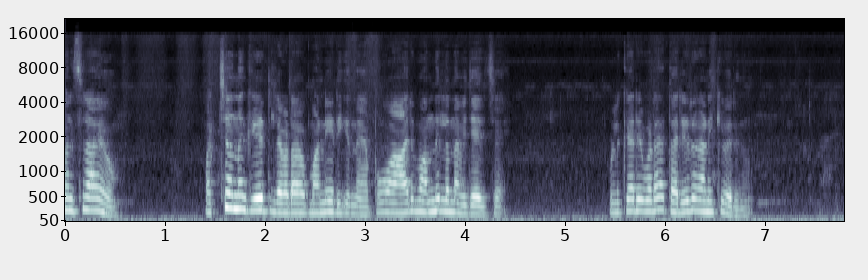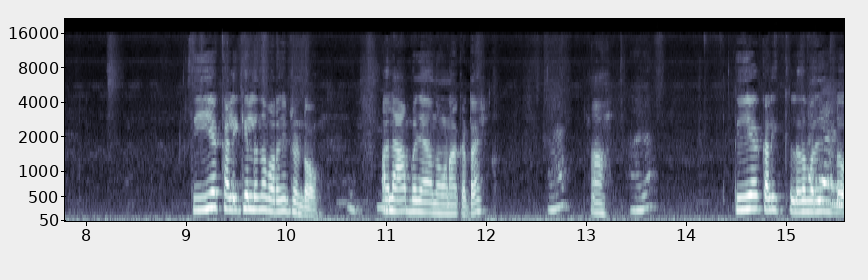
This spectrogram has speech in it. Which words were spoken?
മനസ്സിലായോ? ഒച്ച ഒന്നും കേട്ടില്ല ഇവിടെ മണി അടിക്കുന്നേ. അപ്പോൾ ആരും വന്നില്ലെന്നാ വിചാരിച്ചേ. പുള്ളിക്കാരി ഇവിടെ തരിയുടെ കാണിക്കുമായിരുന്നു തീയെ കളിക്കല്ലെന്ന് പറഞ്ഞിട്ടുണ്ടോ? ആ ലാമ്പ് ഞാൻ ഒന്ന് ഓണാക്കട്ടെ? ആ. തീയ തീയെ പറയുന്നുണ്ടോ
